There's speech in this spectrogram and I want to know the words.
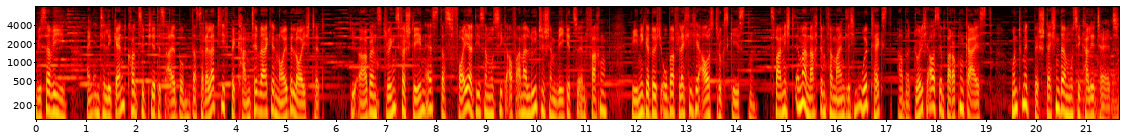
Vis-à-vis, -vis, ein intelligent konzipiertes Album, das relativ bekannte Werke neu beleuchtet. Die Urban Strings verstehen es, das Feuer dieser Musik auf analytischem Wege zu entfachen, weniger durch oberflächliche Ausdrucksgesten. Zwar nicht immer nach dem vermeintlichen Urtext, aber durchaus im barocken Geist und mit bestechender Musikalität.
